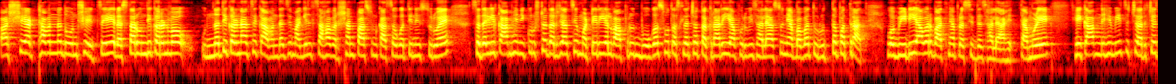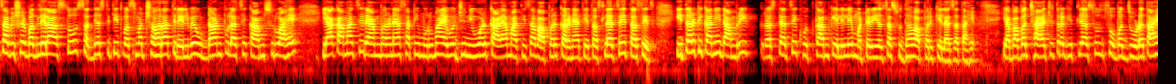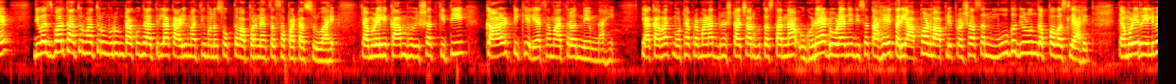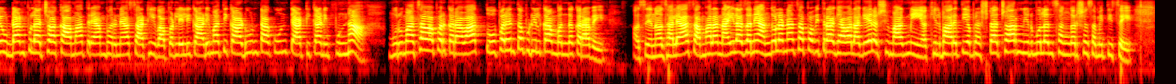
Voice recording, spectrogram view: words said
पाचशे अठ्ठावन्न दोनशेचे रस्ता रुंदीकरण व उन्नतीकरणाचे काम अंदाजे मागील सहा वर्षांपासून कासवगतीने सुरू आहे. सदरील काम हे निकृष्ट दर्जाचे मटेरियल वापरून बोगस होत असल्याच्या तक्रारी यापूर्वी झाल्या असून याबाबत वृत्तपत्रात व मीडियावर बातम्या प्रसिद्ध झाल्या आहेत. त्यामुळे हे काम नेहमीच चर्चेचा विषय बनलेला असतो. सद्यस्थितीत वसमत शहरात रेल्वे उड्डाणपुलाचे काम सुरू आहे. या कामाचे रॅम भरण्यासाठी मुरुमाऐवजी निव्वळ काळ्या मातीचा वापर करण्यात येत असल्याचे तसेच इतर ठिकाणी डांबरी रस्त्याचे खोदकाम केलेले मटेरियलचा सुद्धा वापर केला जात आहे. याबाबत छायाचित्र घेतले असून सोबत जोडत आहे. दिवसभर तातुरमातुर मुरुम टाकून रात्रीला काळी माती मनसोक्त वापरण्याचा सपाटा सुरू आहे. त्यामुळे हे काम भविष्यात किती काळ टिकेल याचा मात्र नेम नाही. या कामात मोठ्या प्रमाणात भ्रष्टाचार होत असताना उघड्या डोळ्याने दिसत आहे तरी आपण व आपले प्रशासन मूग गिळून गप्प बसले आहेत. त्यामुळे रेल्वे उड्डाणपुलाच्या कामात रॅम्प भरण्यासाठी वापरलेली काळी माती काढून टाकून त्या ठिकाणी पुन्हा मुरुमाचा वापर करावा तोपर्यंत पुढील काम बंद करावे असे न झाल्यास आम्हाला नाईलाजाने आंदोलनाचा पवित्रा घ्यावा लागेल अशी मागणी अखिल भारतीय भ्रष्टाचार निर्मूलन संघर्ष समितीचे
